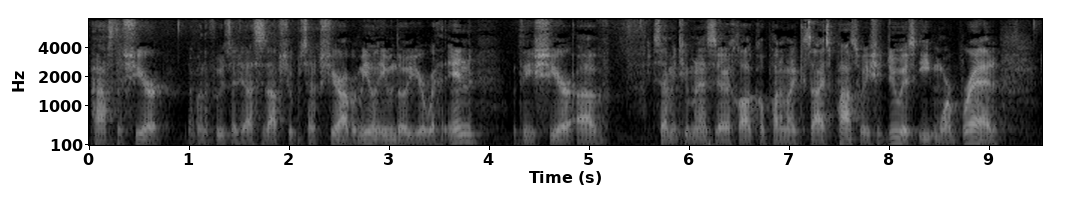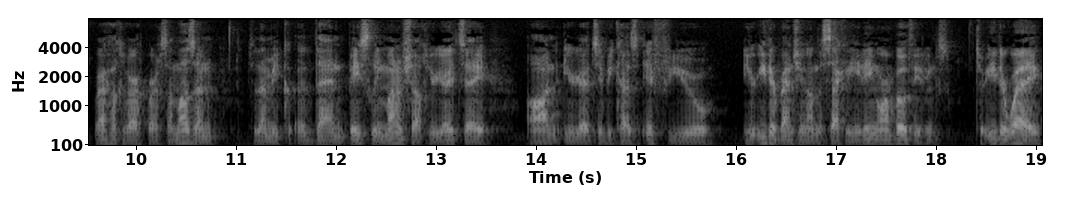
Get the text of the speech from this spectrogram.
past the shear of when the food's digested, even though you're within the shear of 72 minutes. What you should do is eat more bread. So then, then basically, manashach your yaitse on your yaitse because if you you're either benching on the second eating or on both eatings. So either way,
